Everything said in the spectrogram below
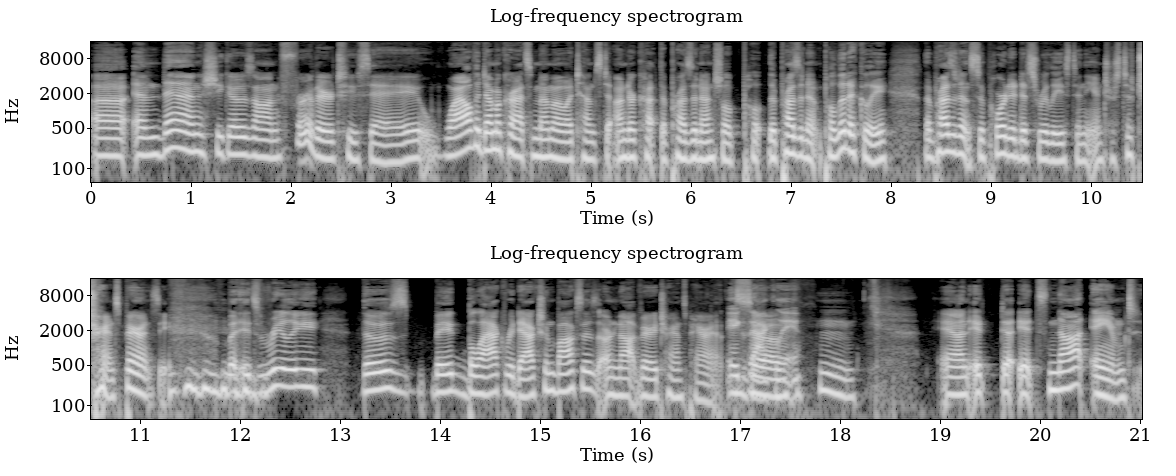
Uh, and then she goes on further to say, while the Democrats' memo attempts to undercut the presidential po- the president politically, the president supported its release in the interest of transparency. but it's really those big black redaction boxes are not very transparent. So, Exactly. hmm and it it's not aimed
